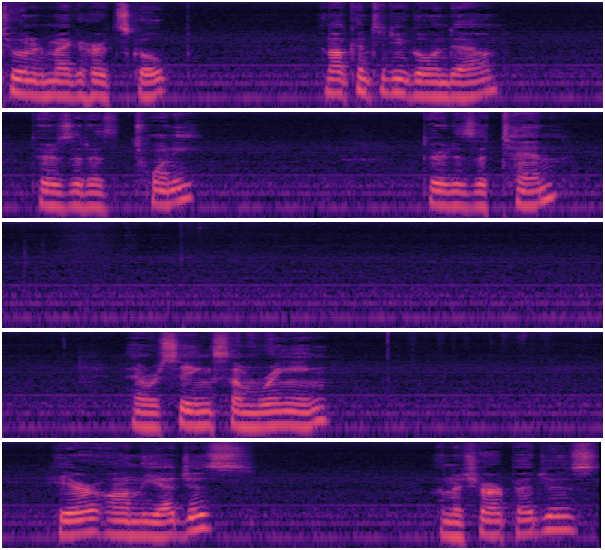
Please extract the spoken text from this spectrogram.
200 megahertz scope. And I'll continue going down. There's it at 20 there it is at 10 and we're seeing some ringing here on the edges on the sharp edges.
